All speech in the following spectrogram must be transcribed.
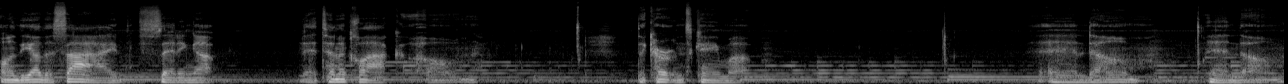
on the other side setting up. At 10 o'clock, um, the curtains came up. And, um, and um,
